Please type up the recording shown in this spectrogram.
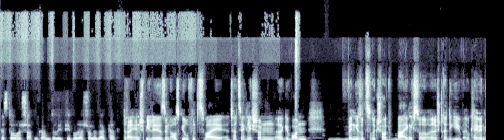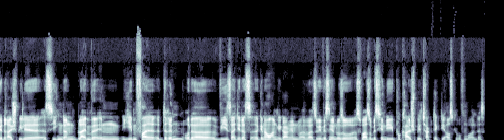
historisch schaffen können, so wie Pipo das schon gesagt hat. Drei Endspiele sind ausgerufen, zwei äh, tatsächlich schon äh, gewonnen. Wenn ihr so zurückschaut, war eigentlich so eure Strategie, okay, wenn wir drei Spiele äh, siegen, dann bleiben wir in jedem Fall äh, drin? Oder wie seid ihr das äh, genau angegangen? Also wir wissen ja nur so, es war so ein bisschen die Pokalspieltaktik, die ausgerufen worden ist.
